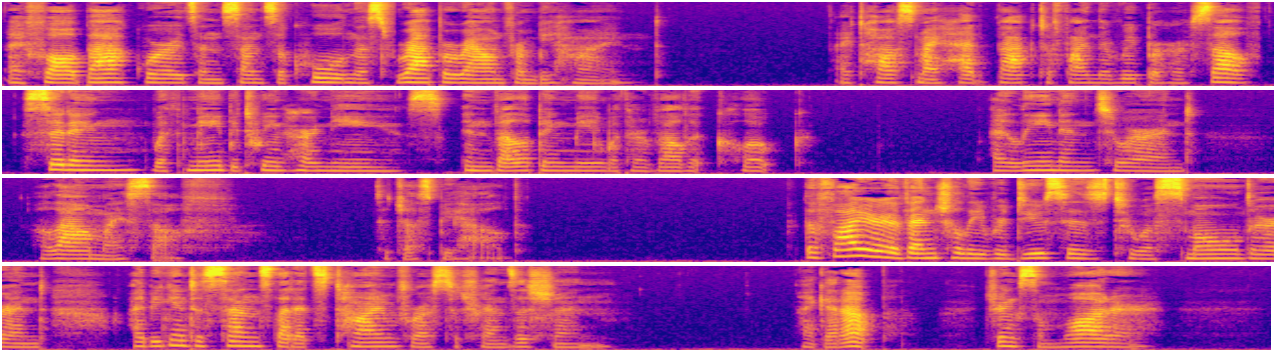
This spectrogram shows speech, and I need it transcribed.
I fall backwards and sense a coolness wrap around from behind. I toss my head back to find the Reaper herself, sitting with me between her knees, enveloping me with her velvet cloak. I lean into her and allow myself to just be held. The fire eventually reduces to a smolder, and I begin to sense that it's time for us to transition. I get up, drink some water,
